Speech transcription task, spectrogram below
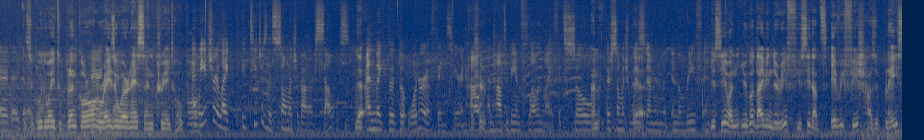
very very good. It's a good way to plant coral, raise awareness, and create hope. And nature, like, it teaches us so much about ourselves. Yeah. And like the, the order of things here and how sure. and how to be in flow in life. It's so And- there's so much yeah. wisdom in the in the reef and You see, when you go dive in the reef, you see that every fish has a place,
